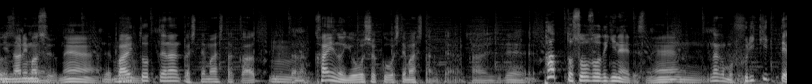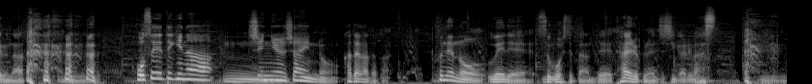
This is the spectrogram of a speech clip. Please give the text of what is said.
になりますよね。でバイトって何かしてましたかって言ったら、うん。貝の養殖をしてましたみたいな感じで、パッと想像できないですうね、ん。なんかもう振り切ってるなっていう。個性的なうん。新入社員の方々が。船の上で過ごしてたんで、体力には自信がありますっていう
